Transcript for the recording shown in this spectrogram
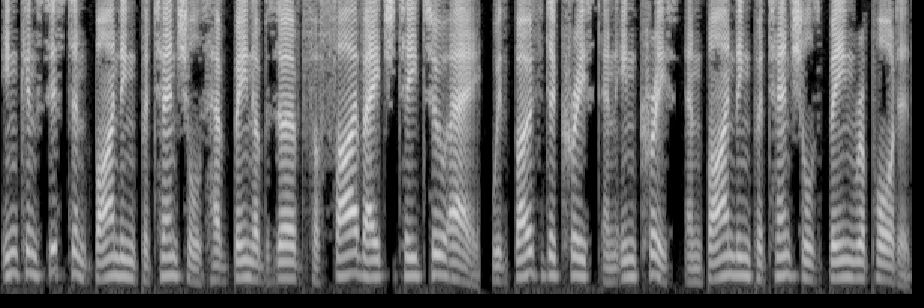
Inconsistent binding potentials have been observed for 5-HT2A, with both decreased and increased and binding potentials being reported.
